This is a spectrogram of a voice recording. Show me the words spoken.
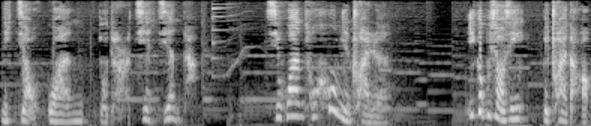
那教官有点贱贱的，喜欢从后面踹人，一个不小心被踹倒。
